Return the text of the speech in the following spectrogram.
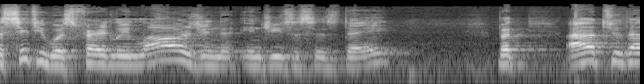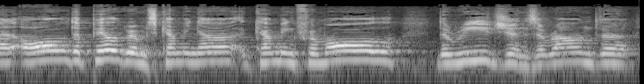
the city was fairly large in, in Jesus' day but add to that all the pilgrims coming out, coming from all the regions around the,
